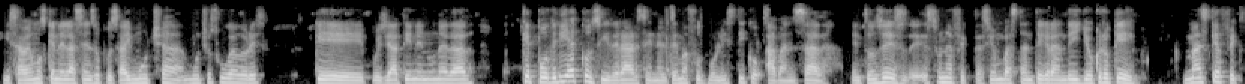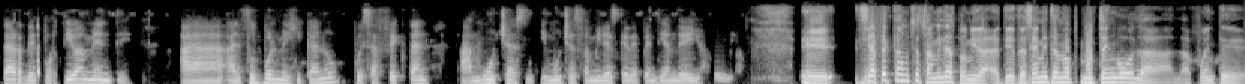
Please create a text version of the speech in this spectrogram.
y sabemos que en el ascenso pues hay mucha, muchos jugadores que pues ya tienen una edad que podría considerarse en el tema futbolístico avanzada. Entonces es una afectación bastante grande y yo creo que más que afectar deportivamente al fútbol mexicano, pues afectan a muchas y muchas familias que dependían de ello. Eh, sí afecta a muchas familias, pero mira, desgraciadamente no, no tengo la, la fuente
